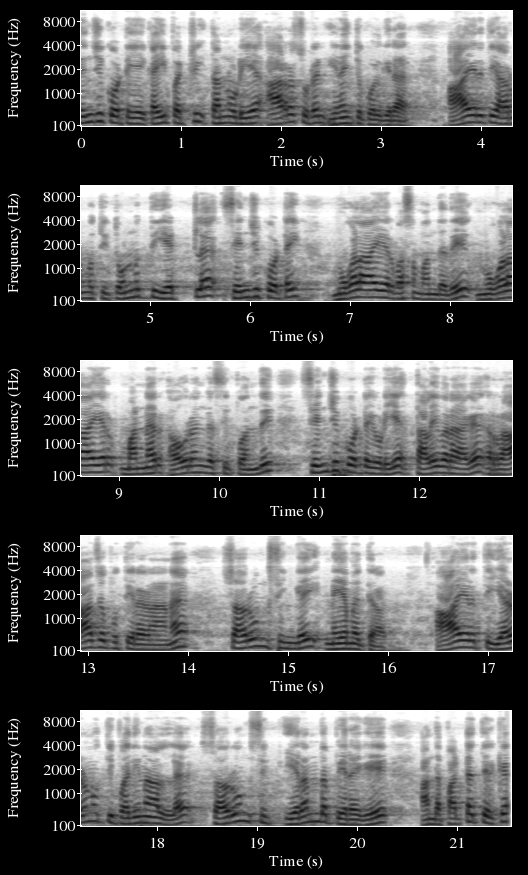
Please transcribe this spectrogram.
செஞ்சிக்கோட்டையை கைப்பற்றி தன்னுடைய அரசுடன் இணைத்து கொள்கிறார். ஆயிரத்தி அறநூற்றி தொண்ணூற்றி எட்டில் செஞ்சிக்கோட்டை முகலாயர் வசம் வந்தது. முகலாயர் மன்னர் அவுரங்கசீப் வந்து செஞ்சிக்கோட்டையுடைய தலைவராக ராஜபுத்திரரான சருங் சிங்கை நியமித்தார். ஆயிரத்தி எழுநூற்றி பதினாலில் சருங் சிங் இறந்த பிறகு அந்த பட்டத்திற்கு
